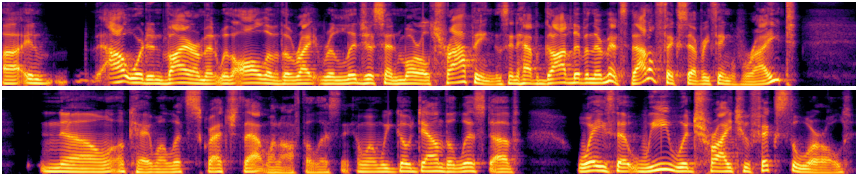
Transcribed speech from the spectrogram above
uh, in outward environment with all of the right religious and moral trappings and have God live in their midst. That'll fix everything, right? No. Okay. Well, let's scratch that one off the list. And when we go down the list of ways that we would try to fix the world,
